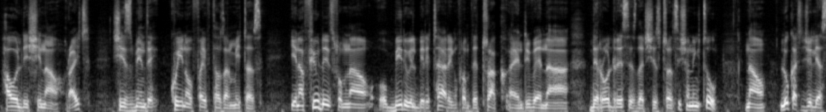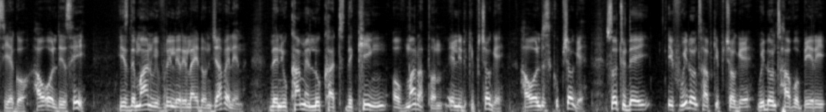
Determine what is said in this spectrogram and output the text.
How old is she now, right? She's been the queen of 5,000 meters. In a few days from now, Obiri will be retiring from the track and even uh, the road races that she's transitioning to. Now, look at Julius Yego. How old is he? He's the man we've really relied on javelin. Then you come and look at the king of marathon, Eliud Kipchoge. How old is Kipchoge? So today, if we don't have Kipchoge, we don't have Obiri,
